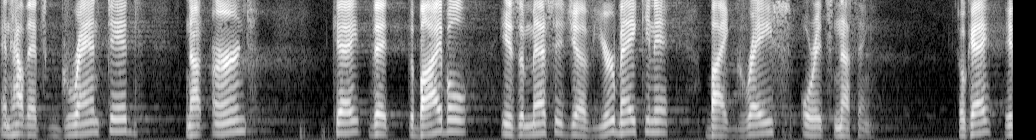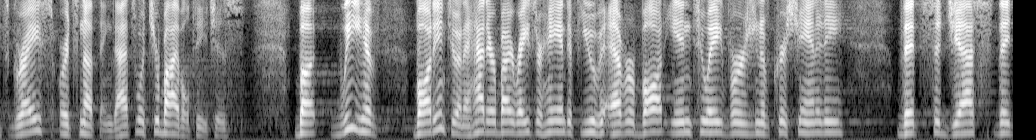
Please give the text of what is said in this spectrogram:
and how that's granted, not earned. Okay? That the Bible is a message of you're making it by grace or it's nothing. Okay? It's grace or it's nothing. That's what your Bible teaches. But we have bought into, and I had everybody raise their hand if you've ever bought into a version of Christianity that suggests that,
